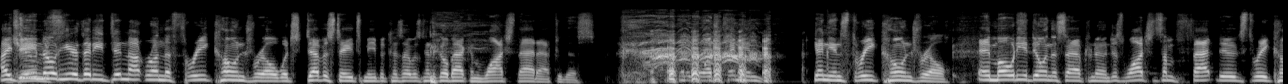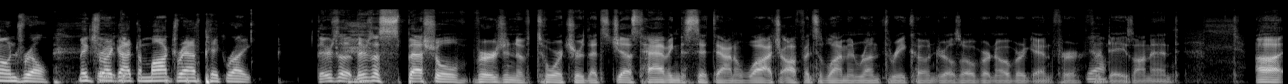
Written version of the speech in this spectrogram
I James... do note here that he did not run the three cone drill, which devastates me because I was going to go back and watch that after this. Kenyon, Kenyon's three cone drill. Hey Mo, what are you doing this afternoon? Just watching some fat dude's three cone drill. Make sure I got the mock draft pick right. There's a there's a special version of torture that's just having to sit down and watch offensive linemen run three cone drills over and over again for, yeah. for days on end. Uh,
